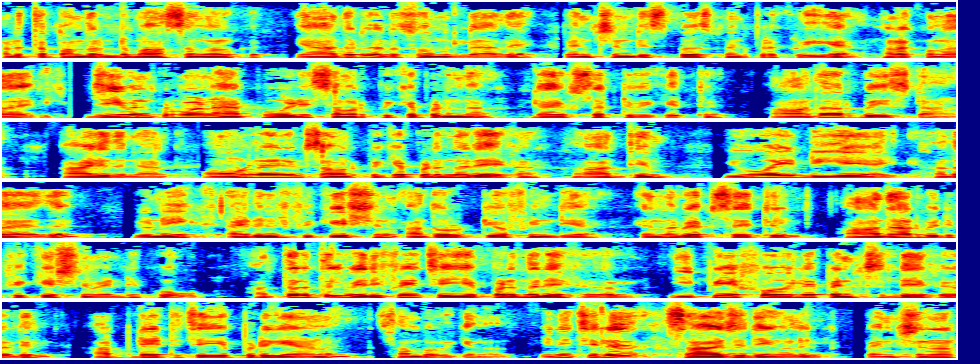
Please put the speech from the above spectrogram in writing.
അടുത്ത പന്ത്രണ്ട് മാസങ്ങൾക്ക് യാതൊരു തടസ്സവുമില്ലാതെ പെൻഷൻ ഡിസ്ബേഴ്സ്മെന്റ് പ്രക്രിയ നടക്കുന്നതായിരിക്കും. ജീവൻ പ്രമാൺ ആപ്പ് വഴി സമർപ്പിക്കപ്പെടുന്ന ലൈഫ് സർട്ടിഫിക്കറ്റ് ആധാർ ബേസ്ഡ് ആണ്. ആയതിനാൽ ഓൺലൈനിൽ സമർപ്പിക്കപ്പെടുന്ന രേഖ ആദ്യം U I D A I അതായത് unique identification authority of India എന്ന വെബ്സൈറ്റിൽ ആധാർ വെരിഫിക്കേഷന് വേണ്ടി പോകും. അത്തരത്തിൽ വെരിഫൈ ചെയ്യപ്പെടുന്ന രേഖകൾ ഇ പി എഫ് ഒയിലെ പെൻഷൻ രേഖകളിൽ അപ്ഡേറ്റ് ചെയ്യപ്പെടുകയാണ് സംഭവിക്കുന്നത്. ഇനി ചില സാഹചര്യങ്ങളിൽ പെൻഷനർ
